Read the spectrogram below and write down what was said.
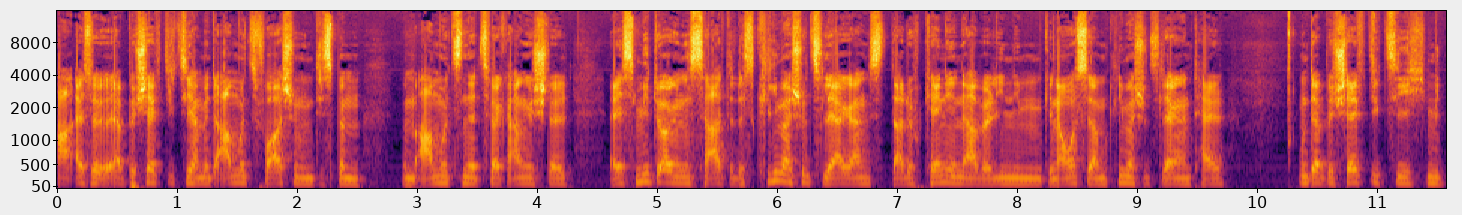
also er beschäftigt sich ja mit Armutsforschung und ist beim, beim Armutsnetzwerk angestellt. Er ist Mitorganisator des Klimaschutzlehrgangs, dadurch kenne ich ihn auch, weil ich ihm genauso am Klimaschutzlehrgang teil. Und er beschäftigt sich mit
